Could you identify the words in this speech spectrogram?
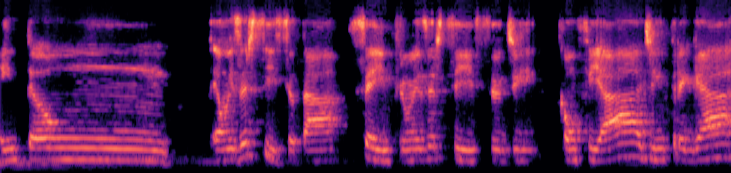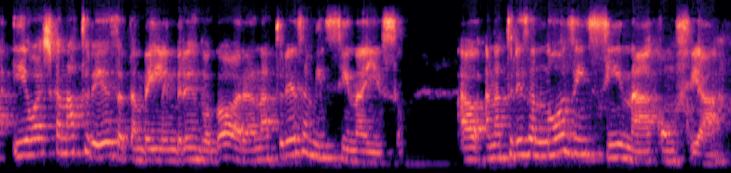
Então, é um exercício, tá? Sempre um exercício de confiar, de entregar. E eu acho que a natureza também, lembrando agora, a natureza me ensina isso. A, a natureza nos ensina a confiar,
